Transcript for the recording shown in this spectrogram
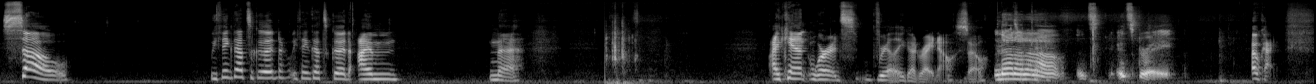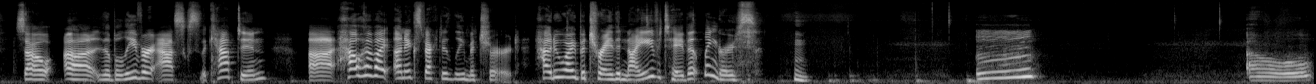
So, we think that's good. We think that's good. I'm, nah. I can't words really good right now. So No, no, no, no. It's it's great. Okay. So uh, the believer asks the captain, uh, "How have I unexpectedly matured? How do I betray the naivete that lingers?" Mm. Oh.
